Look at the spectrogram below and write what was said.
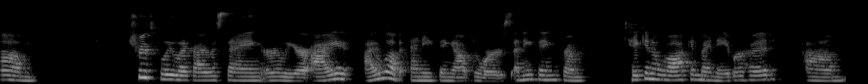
Um, truthfully like i was saying earlier i i love anything outdoors anything from taking a walk in my neighborhood um,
